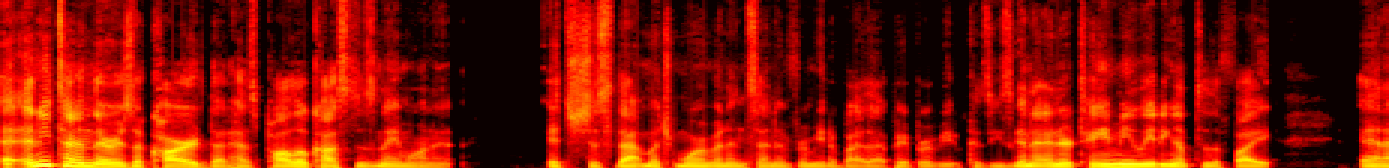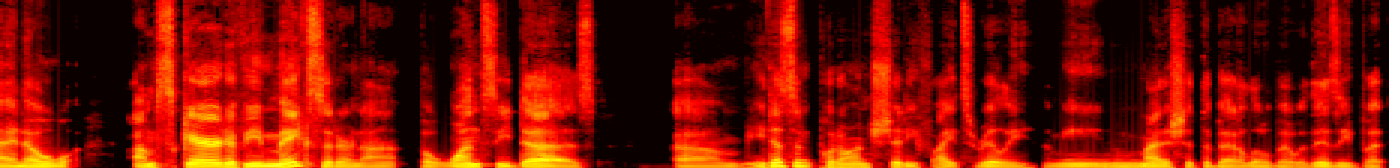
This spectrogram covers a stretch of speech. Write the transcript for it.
anytime there is a card that has Paulo Costa's name on it, it's just that much more of an incentive for me to buy that pay per view because he's going to entertain me leading up to the fight, and I know I'm scared if he makes it or not, but once he does, um, he doesn't put on shitty fights, really. I mean, might have shit the bed a little bit with Izzy, but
